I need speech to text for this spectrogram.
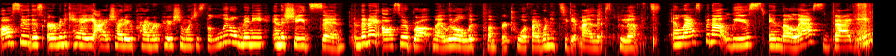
Also this Urban Decay eyeshadow primer potion which is the little mini in the shade Sin. And then I also brought my little lip plumper tool if I wanted to get my lips plumped. And last but not least, in the last baggie,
